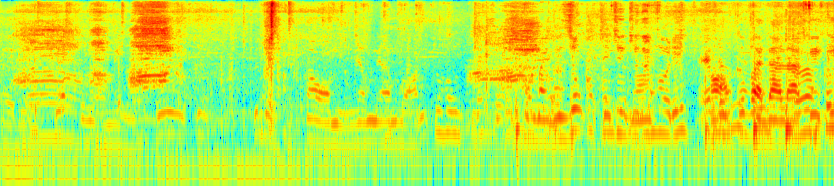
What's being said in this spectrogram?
thời điểm trước thì mình cứ cứ cứ để to mình nhâm nhâm bón chứ không không mày nó dụng Chị chị chị ngồi đi. họ cứ bảo là là Ừ, cái cái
